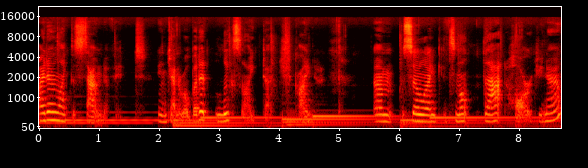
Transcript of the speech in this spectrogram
I don't like the sound of it in general, but it looks like Dutch kinda. Um so like it's not that hard, you know?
